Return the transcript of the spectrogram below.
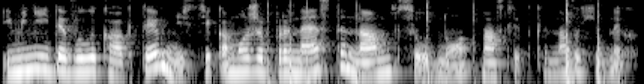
і мені йде велика активність, яка може принести нам все одно наслідки на вихідних.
